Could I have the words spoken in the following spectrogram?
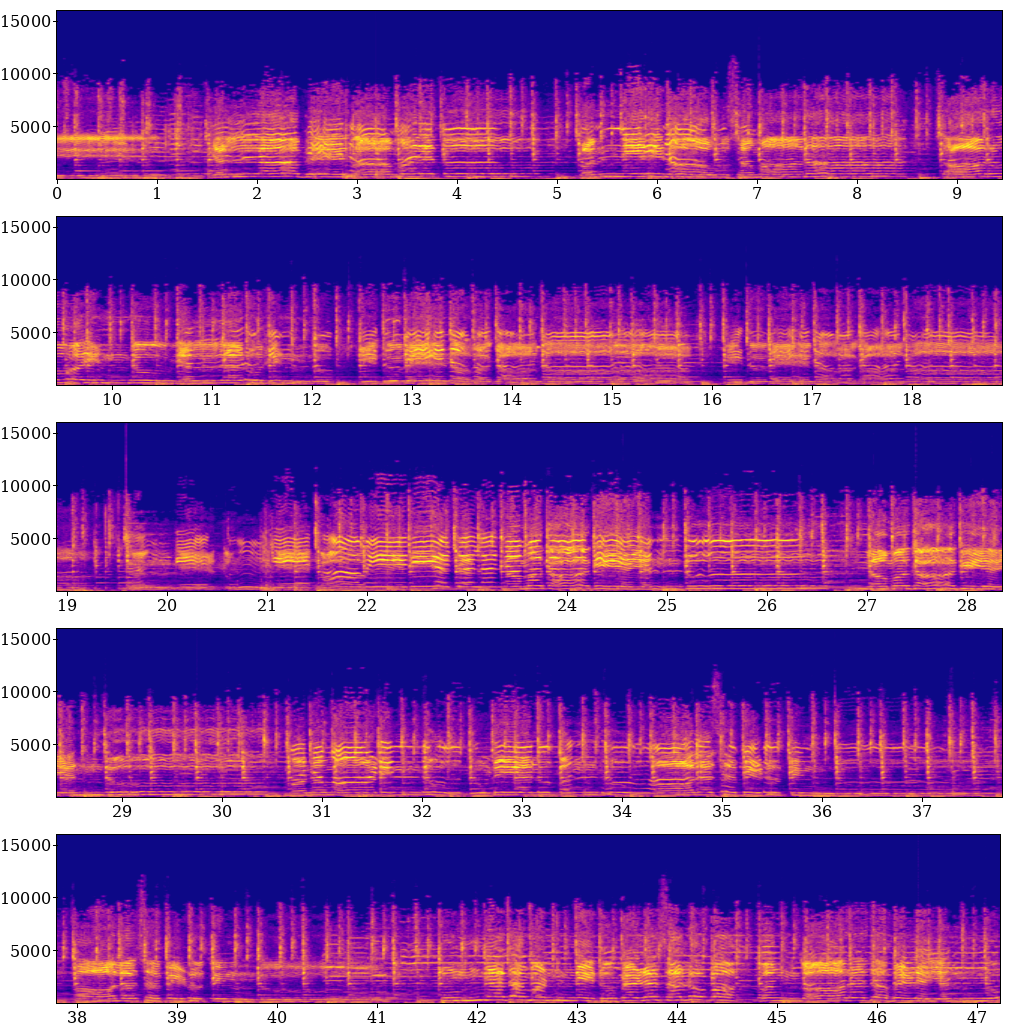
ಎಲ್ಲ ಭೇದ ಮರೆತು ಬನ್ನಿ ನಾವು ಸಮಾನ ನವಗಾನ, ಇದುವೇ ನವಗಾನ. ಗಂಗೆ ತುಂಗೆ ಕಾವೇರಿಯ ಜಲ ನಮಗಾಗಿಯೇ ಎಂದು ನಮಗಾಗಿಯೇ ಎಂದು. ಮನ ಮಾಡಿಂದು ದುಡಿಯಲು ಬಂದು ಆಲಸ ಬಿಡು ತಿಂದು, ಆಲಸ ಬಿಡು ತಿಂದು. ಪುಣ್ಯದ ಮಣ್ಣಿದು ಬೆಳೆಸಲು ಬಾ ಬಂಗಾರದ ಬೆಳೆಯನ್ನು.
